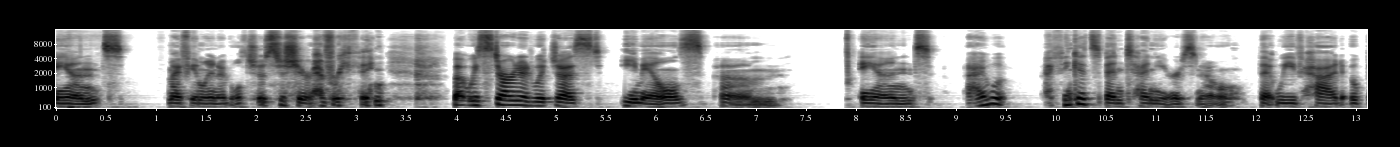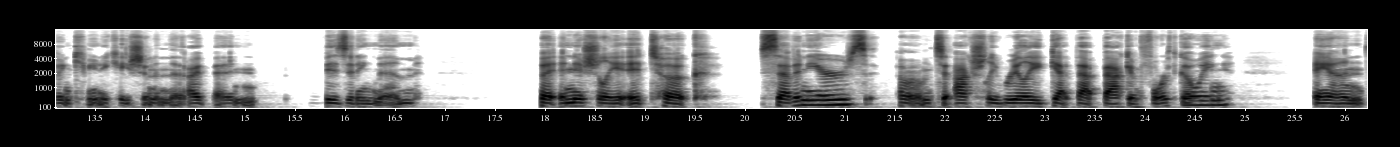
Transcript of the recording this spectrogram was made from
and my family and I both chose to share everything but we started with just emails. Um, and I I think it's been 10 years now that we've had open communication and that I've been visiting them. But initially, it took seven years um, to actually really get that back and forth going. And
